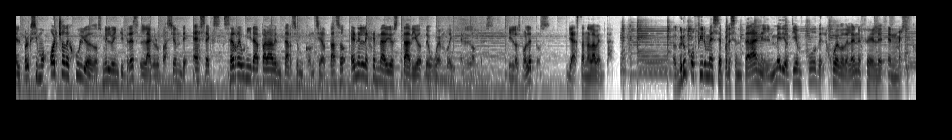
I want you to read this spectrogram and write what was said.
el próximo 8 de julio de 2023, la agrupación de Essex se reunirá para aventarse un conciertazo en el legendario estadio de Wembley en Londres. Y los boletos ya están a la venta. El grupo firme se presentará en el medio tiempo del juego de la NFL en México.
